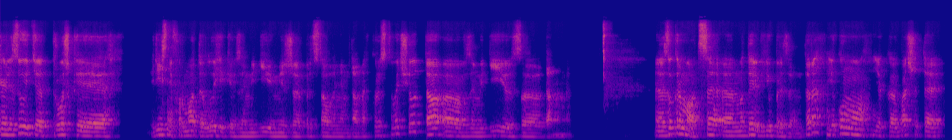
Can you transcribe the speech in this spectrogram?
реалізують трошки різні формати логіки взаємодії між представленням даних користувачу та взаємодією з даними. Зокрема, це модель View Presenter, в якому, як бачите,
